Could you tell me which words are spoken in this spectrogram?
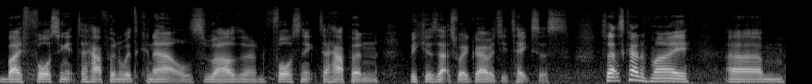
by forcing it to happen with canals rather than forcing it to happen because that's where gravity takes us. So that's kind of my um,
